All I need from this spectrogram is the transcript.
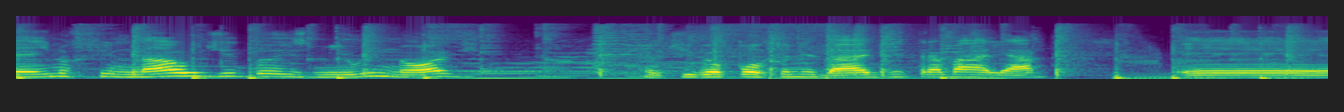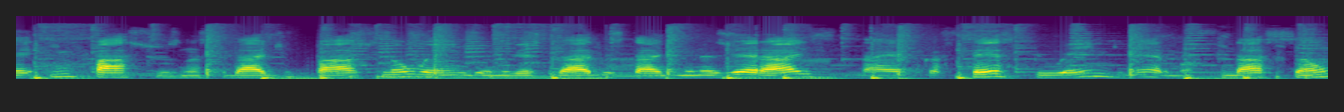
aí no final de 2009 eu tive a oportunidade de trabalhar é, em Passos, na cidade de Passos, na UENG, Universidade do Estado de Minas Gerais, na época FESP UENG, né, era uma fundação,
